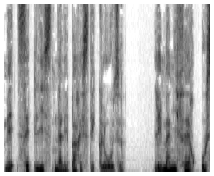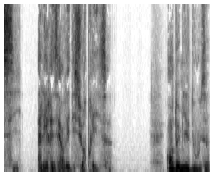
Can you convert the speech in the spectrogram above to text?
Mais cette liste n'allait pas rester close. Les mammifères aussi allaient réserver des surprises. En 2012,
